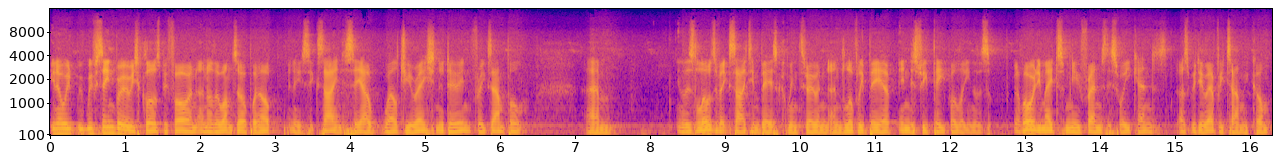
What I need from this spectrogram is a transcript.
you know, we, we've seen breweries close before and, and other ones open up. Know, it's exciting to see how well Duration are doing, for example. Um, you know, there's loads of exciting beers coming through and, and lovely beer industry people. You know, we've already made some new friends this weekend, as we do every time we come.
